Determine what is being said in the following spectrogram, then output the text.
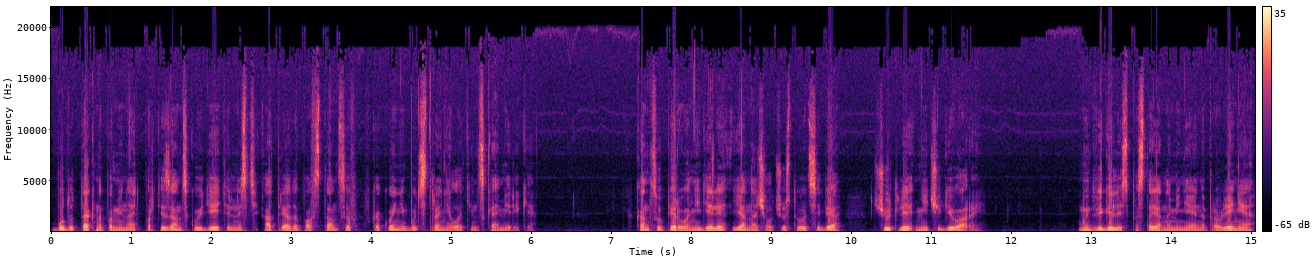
будут так напоминать партизанскую деятельность отряда повстанцев в какой-нибудь стране Латинской Америки. К концу первой недели я начал чувствовать себя чуть ли не Че Геварой. Мы двигались, постоянно меняя направление,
